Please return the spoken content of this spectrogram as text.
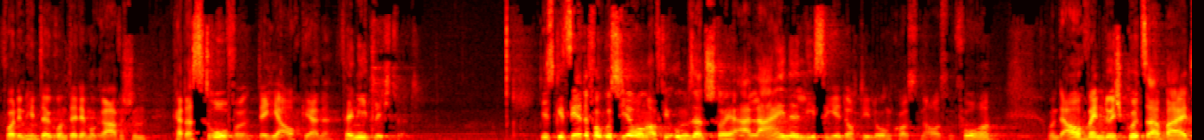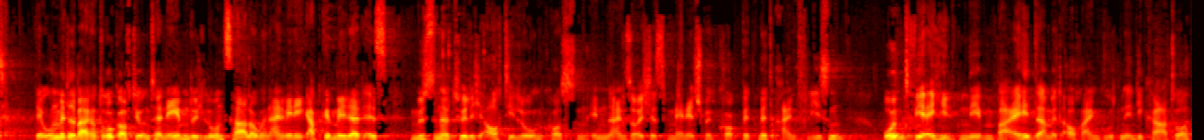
vor dem Hintergrund der demografischen Katastrophe, der hier auch gerne verniedlicht wird. Die skizzierte Fokussierung auf die Umsatzsteuer alleine ließe jedoch die Lohnkosten außen vor. Und auch wenn durch Kurzarbeit der unmittelbare Druck auf die Unternehmen durch Lohnzahlungen ein wenig abgemildert ist, müssen natürlich auch die Lohnkosten in ein solches Management-Cockpit mit einfließen. Und wir erhielten nebenbei damit auch einen guten Indikator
